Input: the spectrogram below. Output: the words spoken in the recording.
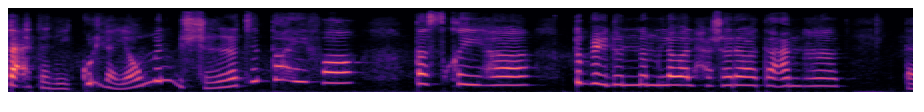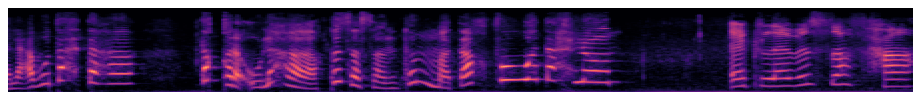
تعتني كل يوم بالشجرة الضعيفة. تسقيها تبعد النمل والحشرات عنها تلعب تحتها تقرأ لها قصصا ثم تخفو وتحلم. اقرأ بالصفحة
